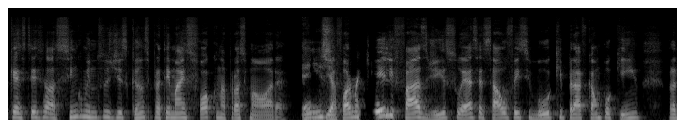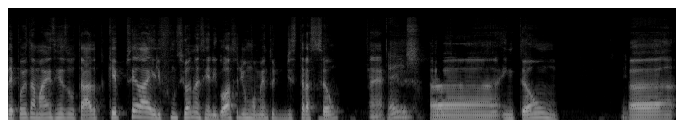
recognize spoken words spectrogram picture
quer ter, sei lá, cinco minutos de descanso para ter mais foco na próxima hora. É isso. E a forma que ele faz disso é acessar o Facebook para ficar um pouquinho, para depois dar mais resultado, porque, sei lá, ele funciona assim, ele gosta de um momento de distração, né? É isso. Uh, então, uh,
